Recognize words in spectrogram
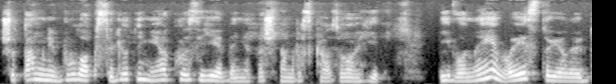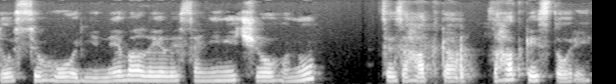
що там не було абсолютно ніякого з'єднання, те, що нам розказував гід. І вони вистояли до сьогодні, не валилися ні нічого. Ну, це загадка, загадка історії.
